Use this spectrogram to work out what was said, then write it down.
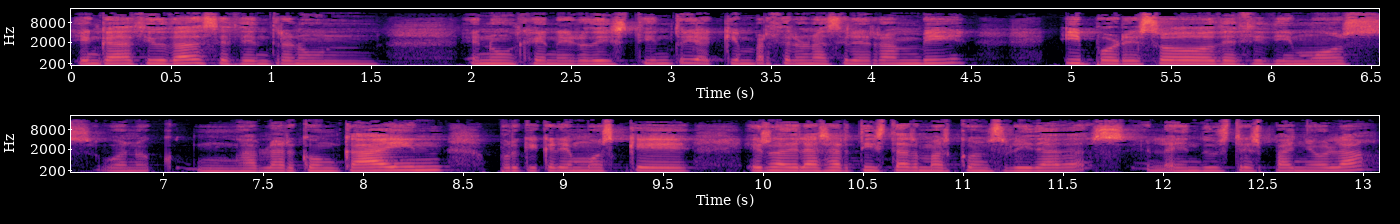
y en cada ciudad se centra en un, en un género distinto y aquí en Barcelona es el R&B y por eso decidimos bueno, hablar con Cain porque creemos que es una de las artistas más consolidadas en la industria española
